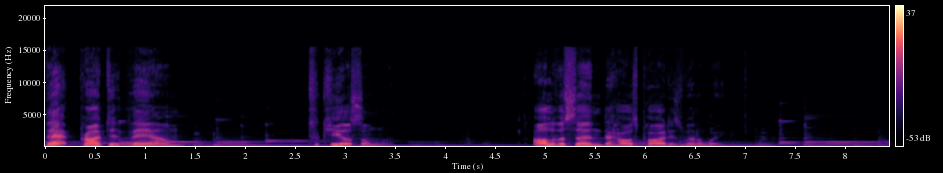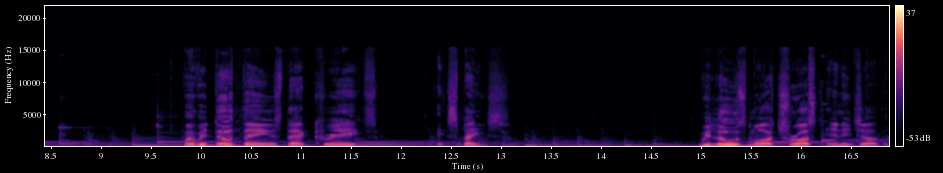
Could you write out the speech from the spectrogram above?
That prompted them to kill someone. All of a sudden, the house parties went away. When we do things that creates space, we lose more trust in each other.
